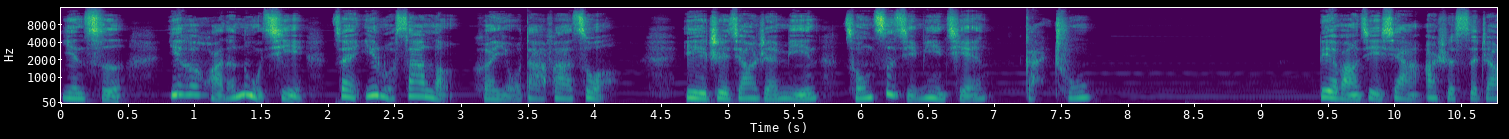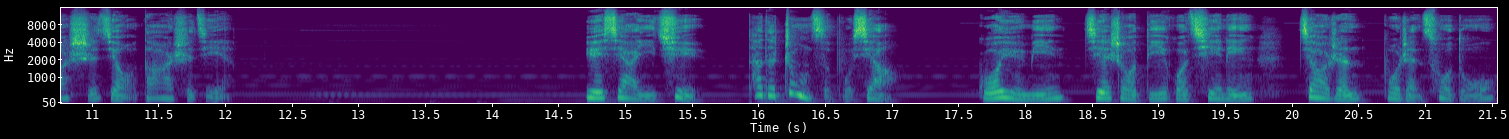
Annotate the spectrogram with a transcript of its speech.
因此耶和华的怒气在耶路撒冷和犹大发作，以致将人民从自己面前赶出。列王记下二十四章十九到二十节。约西亚一去。他的众子不孝，国与民接受敌国欺凌，叫人不忍卒读。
